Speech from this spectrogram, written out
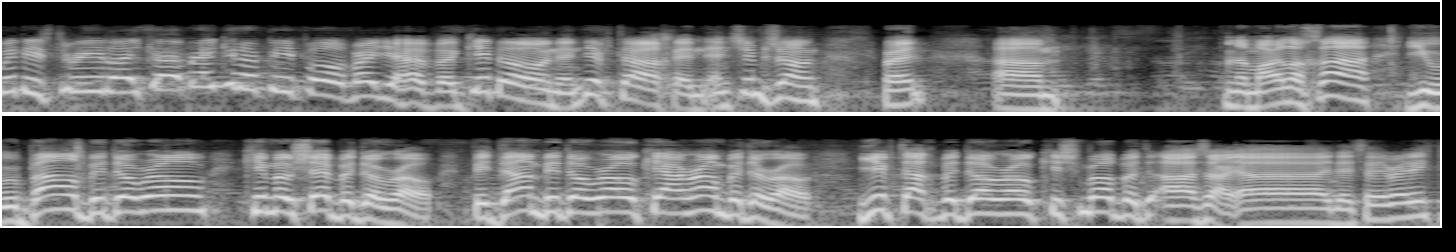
with these three like uh, regular people. Right, you have uh, Gidon and Yiftach and, and Shimshon. Right. Um, Lamar lacha, Yerubal bidoro, Kimoshe bidoro, Bidam bidoro, Kiaron bidoro, Yiftach bidoro, Kishmo bidoro. Uh, sorry, uh, did I say it already?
